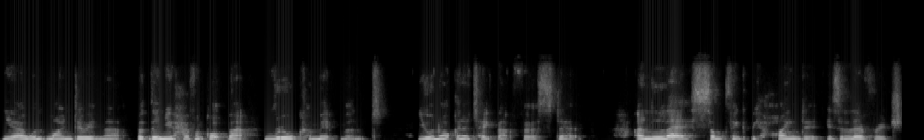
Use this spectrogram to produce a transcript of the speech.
yeah, I wouldn't mind doing that. But then you haven't got that real commitment. You're not going to take that first step unless something behind it is a leverage.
